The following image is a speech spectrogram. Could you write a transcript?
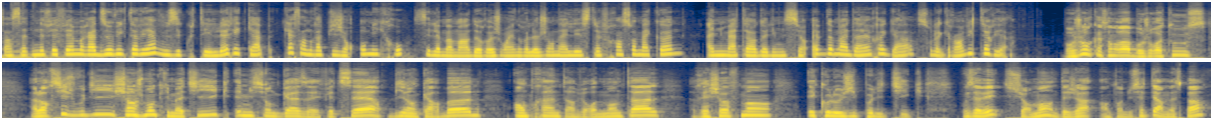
Dans cette 9 FM Radio Victoria, vous écoutez le récap. Cassandra Pigeon au micro. C'est le moment de rejoindre le journaliste François Macon, animateur de l'émission hebdomadaire Regard sur le Grand Victoria. Bonjour Cassandra, bonjour à tous. Alors si je vous dis changement climatique, émissions de gaz à effet de serre, bilan carbone, empreinte environnementale, réchauffement, écologie politique. Vous avez sûrement déjà entendu ces termes, n'est-ce pas?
